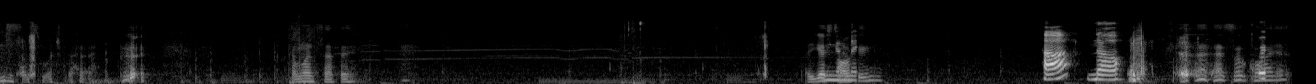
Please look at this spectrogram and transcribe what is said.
this looks much better. Come on, Safi. Are you guys I'm gonna make- talking? Huh? No. That's so quiet.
